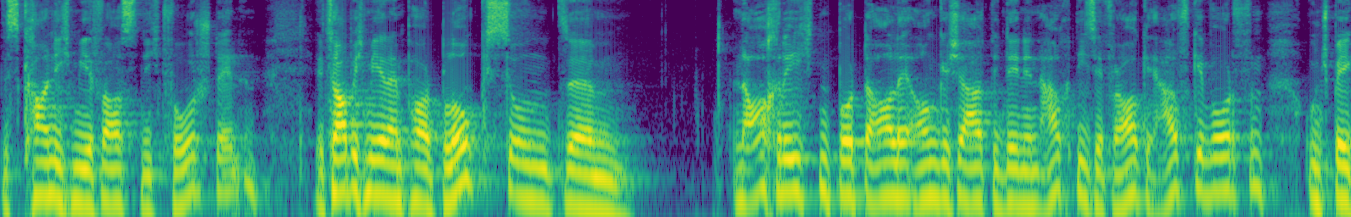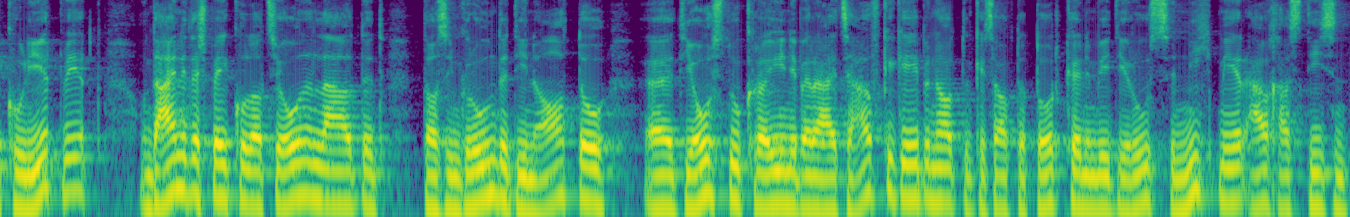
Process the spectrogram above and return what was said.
Das kann ich mir fast nicht vorstellen. Jetzt habe ich mir ein paar Blogs und ähm, Nachrichtenportale angeschaut, in denen auch diese Frage aufgeworfen und spekuliert wird. Und eine der Spekulationen lautet, dass im Grunde die NATO äh, die Ostukraine bereits aufgegeben hat und gesagt hat, dort können wir die Russen nicht mehr auch aus diesen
